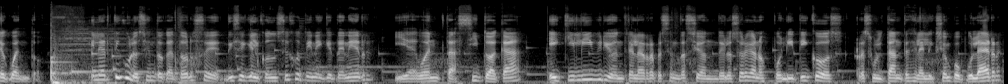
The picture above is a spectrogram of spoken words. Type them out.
te cuento. El artículo 114 dice que el Consejo tiene que tener, y de vuelta cito acá, equilibrio entre la representación de los órganos políticos resultantes de la elección popular,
